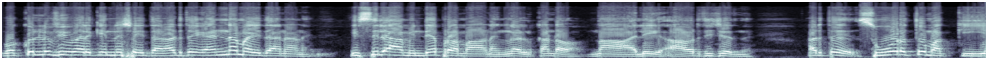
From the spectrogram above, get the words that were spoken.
വക്കുല്ലു വലക്കിന്ന ഷെയ്ത്താൻ അടുത്ത എണ്ണം എഴുതാനാണ് ഇസ്ലാമിന്റെ പ്രമാണങ്ങൾ. കണ്ടോ? നാല് ആവർത്തിച്ചു വരുന്നത് അടുത്ത് സൂറത്ത് മക്കിയ.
